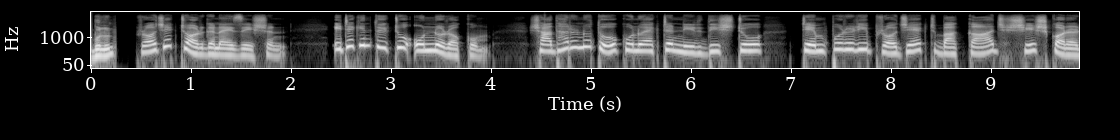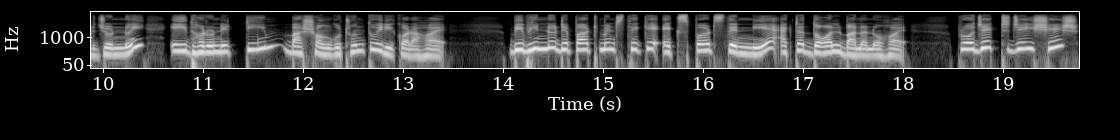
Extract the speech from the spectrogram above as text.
বলুন। প্রজেক্ট অর্গানাইজেশন এটা কিন্তু একটু অন্যরকম সাধারণত কোনো একটা নির্দিষ্ট টেম্পোরারি প্রজেক্ট বা কাজ শেষ করার জন্যই এই ধরনের টিম বা সংগঠন তৈরি করা হয়। বিভিন্ন ডিপার্টমেন্টস থেকে এক্সপার্টসদের নিয়ে একটা দল বানানো হয়। প্রজেক্ট যেই শেষ,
